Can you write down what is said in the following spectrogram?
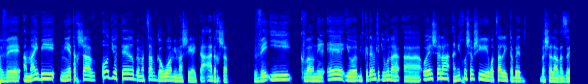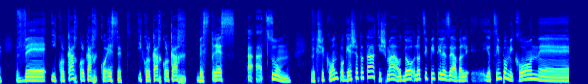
והמייבי נהיית עכשיו עוד יותר במצב גרוע ממה שהיא הייתה עד עכשיו והיא כבר נראה היא מתקדמת לכיוון האוהל שלה אני חושב שהיא רוצה להתאבד בשלב הזה. והיא כל כך כל כך כועסת. היא כל כך כל כך בסטרס עצום. וכשקרון פוגשת אותה תשמע עוד לא לא ציפיתי לזה אבל יוצאים פה מקרון אה,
